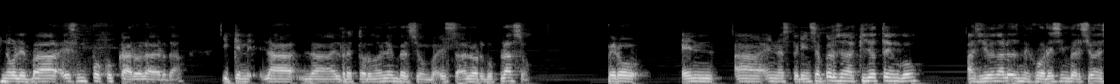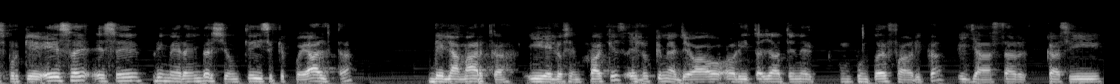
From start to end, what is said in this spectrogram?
no les va, es un poco caro, la verdad, y que el retorno de la inversión es a largo plazo. Pero en, en, la experiencia personal que yo tengo, ha sido una de las mejores inversiones, porque esa, esa primera inversión que dice que fue alta, de la marca y de los empaques, es lo que me ha llevado ahorita ya a tener un punto de fábrica y ya estar casi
